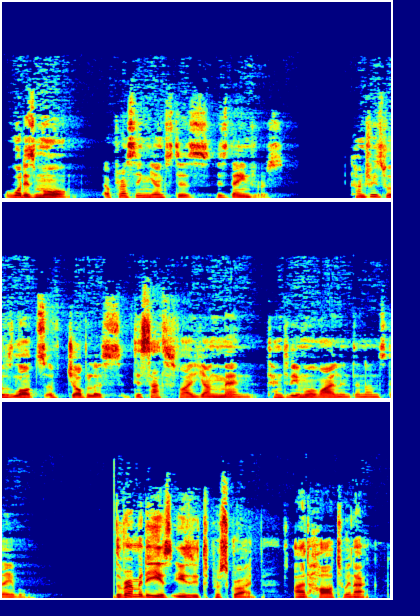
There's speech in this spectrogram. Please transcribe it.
What is more, oppressing youngsters is dangerous. Countries with lots of jobless, dissatisfied young men tend to be more violent and unstable. The remedy is easy to prescribe and hard to enact.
